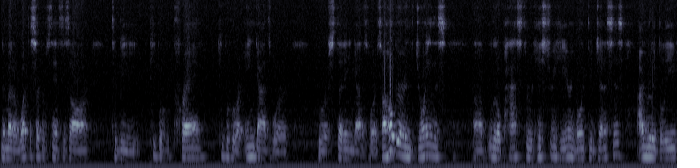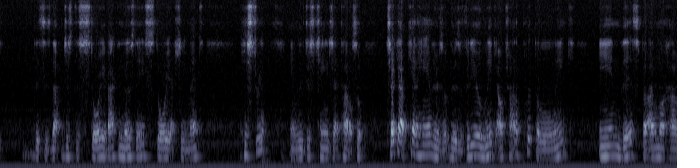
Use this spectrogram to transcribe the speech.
no matter what the circumstances are, to be people who pray, people who are in God's Word, who are studying God's Word. So I hope you're enjoying this uh, little pass through history here and going through Genesis. I really believe this is not just a story. Back in those days, story actually meant history, and we've just changed that title. So check out Ken Ham. There's a, there's a video link. I'll try to put the link in this, but I don't know how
